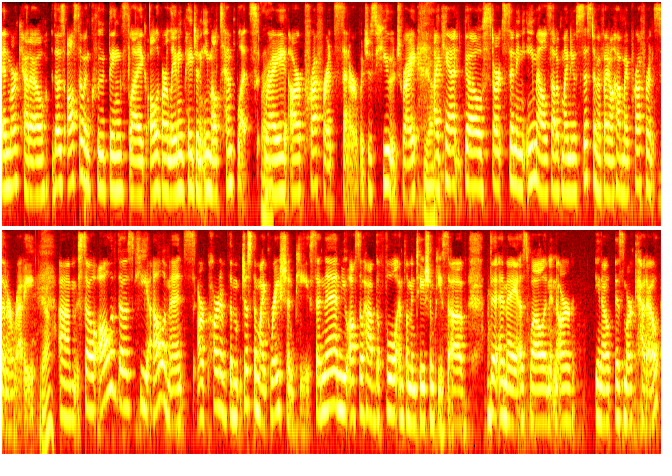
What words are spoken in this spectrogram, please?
and Marketo. Those also include things like all of our landing page and email templates, right? right? Our preference center, which is huge, right? Yeah. I can't go start sending emails out of my new system if I don't have my preference center ready. Yeah. Um, so all of those key elements are part of the just the migration piece, and then you also have the full implementation piece of the MA as well, and in our you know is Marketo,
